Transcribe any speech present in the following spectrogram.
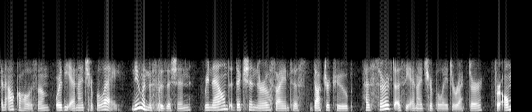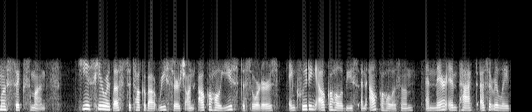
and Alcoholism, or the NIAAA. New in this position, renowned addiction neuroscientist Dr. Koob has served as the NIAAA Director for almost six months. He is here with us to talk about research on alcohol use disorders, including alcohol abuse and alcoholism, and their impact as it relates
